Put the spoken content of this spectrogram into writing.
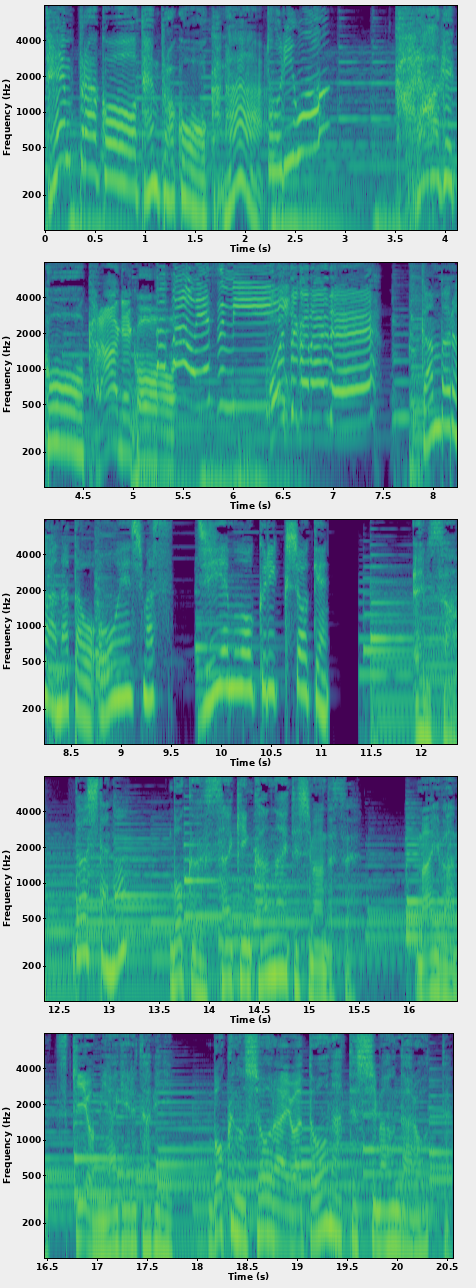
天ぷらこ天ぷらこかな。鳥は？唐揚げこ唐揚げこ。パパおやすみ。置いてかないで。頑張るあなたを応援します。GMO クリック証券エミさん。どうしたの？僕最近考えてしまうんです。毎晩月を見上げるたびに僕の将来はどうなってしまうんだろうって。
